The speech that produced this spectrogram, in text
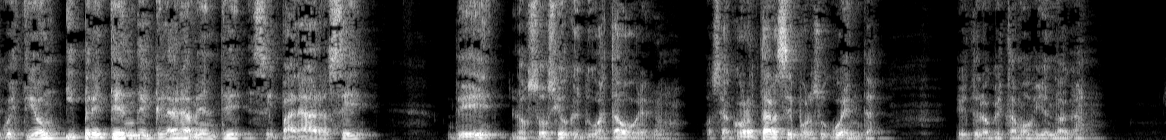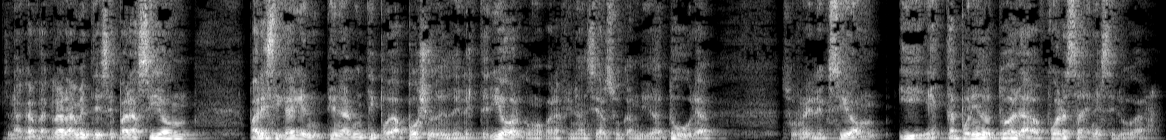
cuestión y pretende claramente separarse de los socios que tuvo hasta ahora. O sea, cortarse por su cuenta. Esto es lo que estamos viendo acá. Es una carta claramente de separación. Parece que alguien tiene algún tipo de apoyo desde el exterior, como para financiar su candidatura, su reelección, y está poniendo toda la fuerza en ese lugar.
